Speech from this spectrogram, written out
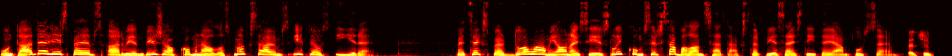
un tādēļ iespējams arvien biežāk komunālos maksājumus iekļaus īrē. Pēc ekspertu domām, jaunais īres likums ir sabalansētāks starp iesaistītajām pusēm. Taču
